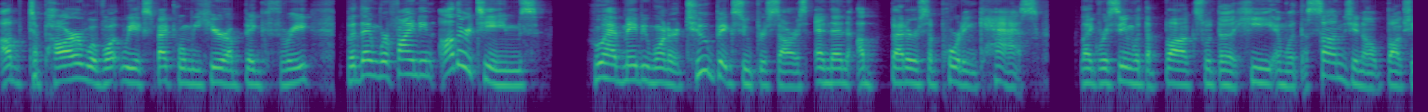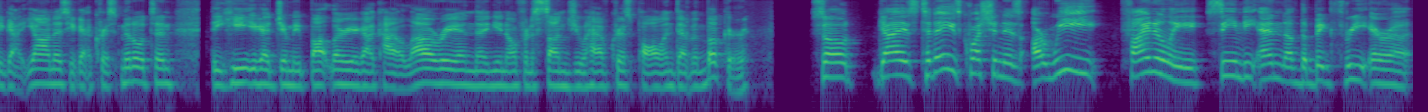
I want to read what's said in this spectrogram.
up to par with what we expect when we hear a big three. But then we're finding other teams who have maybe one or two big superstars and then a better supporting cast. Like we're seeing with the Bucks, with the Heat, and with the Suns. You know, Bucks, you got Giannis, you got Khris Middleton. The Heat, you got Jimmy Butler, you got Kyle Lowry, and then you know for the Suns, you have Chris Paul and Devin Booker. So, guys, today's question is: Are we finally seeing the end of the Big Three era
